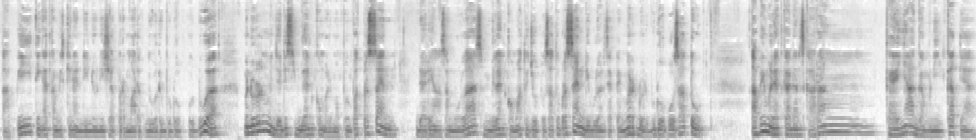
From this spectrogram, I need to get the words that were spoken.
Tapi tingkat kemiskinan di Indonesia per Maret 2022 menurun menjadi 9,54 persen dari yang semula 9,71 persen di bulan September 2021. Tapi melihat keadaan sekarang kayaknya agak meningkat ya.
